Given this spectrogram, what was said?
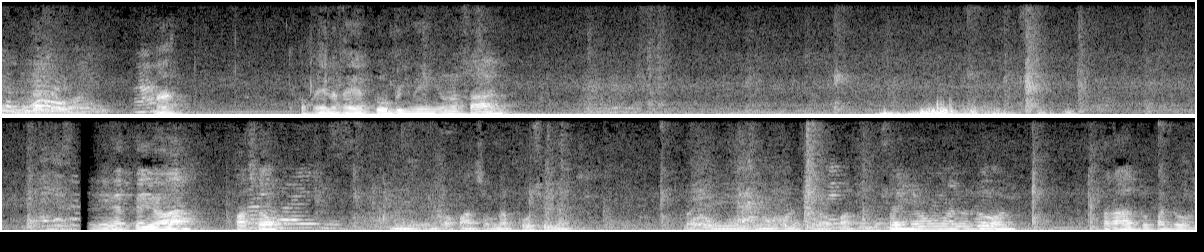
yung dalawa. Ha? Okay na kayo? Tubig ninyo nasaan? Ingat kayo ha. Pasok. Hmm, papasok na po sila. Bali, yung po sila papasok. Saan yung ano doon? Sarado pa doon.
